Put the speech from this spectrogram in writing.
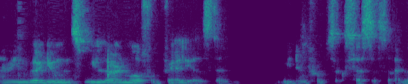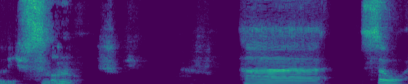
I mean we're humans. We learn more from failures than we do from successes. I believe so. Mm-hmm. Uh, so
